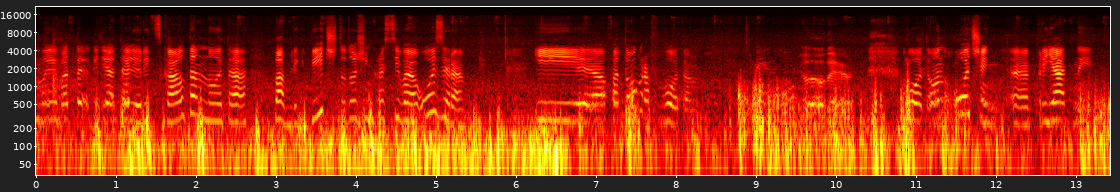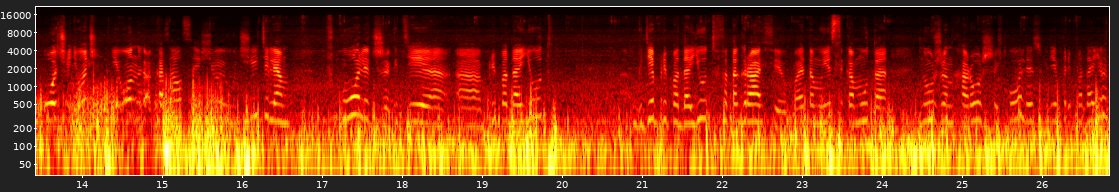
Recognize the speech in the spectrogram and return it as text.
Мы в отель, где отель Ридс Карлтон, но это Паблик Бич, тут очень красивое озеро. И фотограф, вот он. Hello there. Вот, он очень э, приятный, очень-очень, и он оказался еще и учителем в колледже, где э, преподают где преподают фотографию. Поэтому, если кому-то нужен хороший колледж, где преподают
